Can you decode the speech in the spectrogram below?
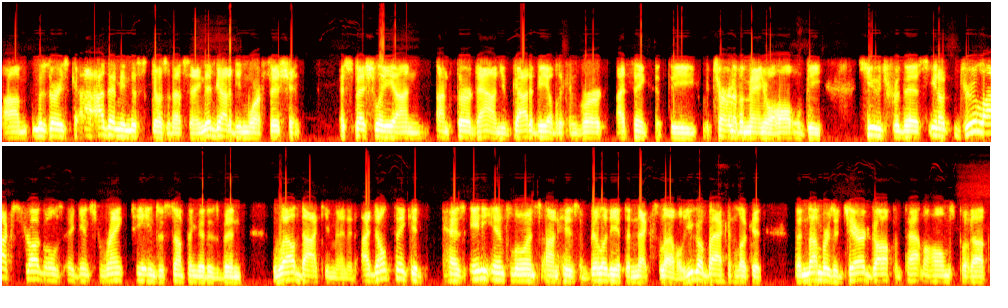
um, Missouri's. I I mean, this goes without saying. They've got to be more efficient, especially on on third down. You've got to be able to convert. I think that the return of Emmanuel Hall will be huge for this. You know, Drew Lock's struggles against ranked teams is something that has been well documented. I don't think it has any influence on his ability at the next level. You go back and look at the numbers that Jared Goff and Pat Mahomes put up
